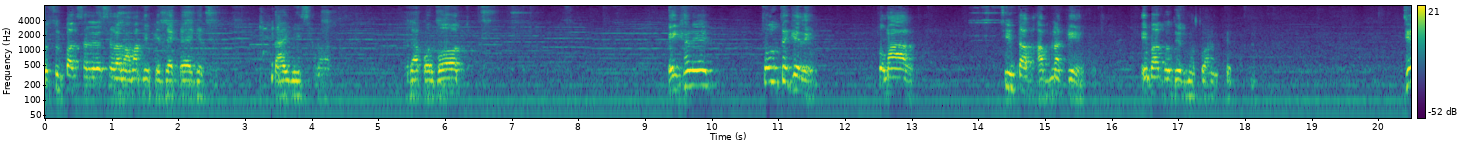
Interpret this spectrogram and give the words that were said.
রসুল পাক সাল্লাম আমাদেরকে দেখায় গেছে। তাই নেই এরা পর্বত। এইখানে চলতে গেলে তোমার চিন্তা ভাবনাকে এবাদতের মতো আনতে যে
